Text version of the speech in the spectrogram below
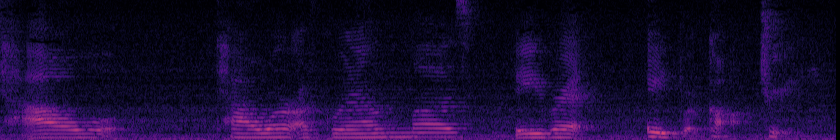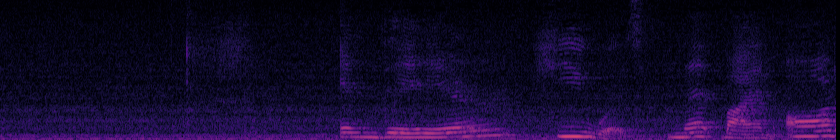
tower, tower of Grandma's favorite apricot tree. And there he was met by an odd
